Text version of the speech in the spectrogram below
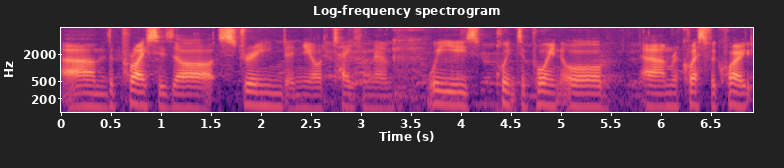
um, the prices are streamed and you're taking them. We use point to point or um, request for quote,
